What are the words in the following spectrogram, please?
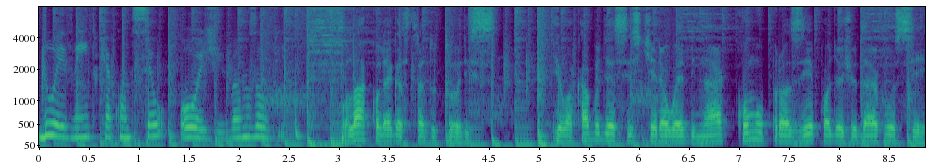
do evento que aconteceu hoje. Vamos ouvir. Olá, colegas tradutores. Eu acabo de assistir ao webinar Como o Prozê pode ajudar você.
